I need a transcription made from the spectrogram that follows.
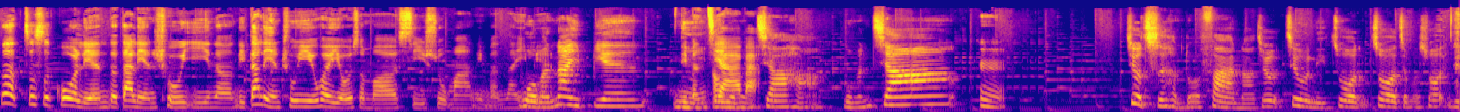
那这是过年的大年初一呢，你大年初一会有什么习俗吗？你们那一我们那一边你们家吧，我们家哈，我们家嗯，就吃很多饭呢，就就你做做怎么说，你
